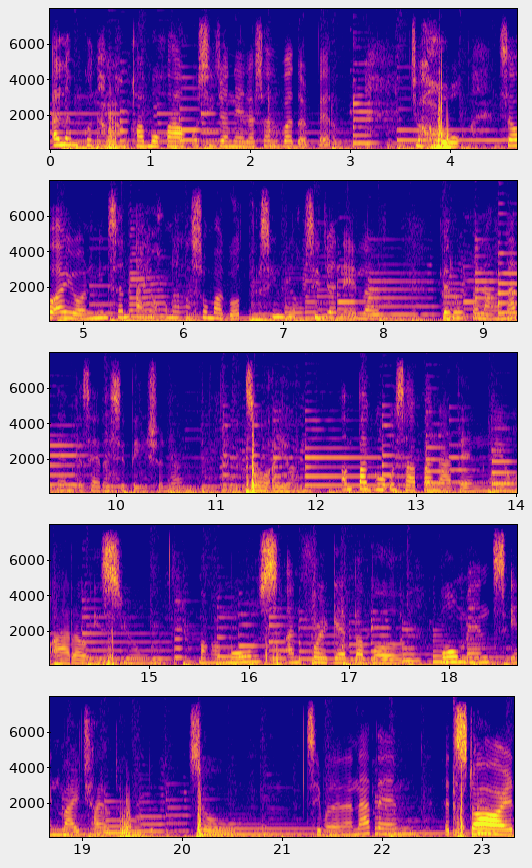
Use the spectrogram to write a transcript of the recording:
alam ko naman kamukha ko si Janela Salvador, pero joke. So, ayun, minsan ayaw ko na lang sumagot kasi hindi ako si Janela. Pero kailangan natin kasi recitation yun. So, ayun. Ang pag-uusapan natin ngayong araw is yung mga most unforgettable moments in my childhood. So, simulan na natin. Let's start!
